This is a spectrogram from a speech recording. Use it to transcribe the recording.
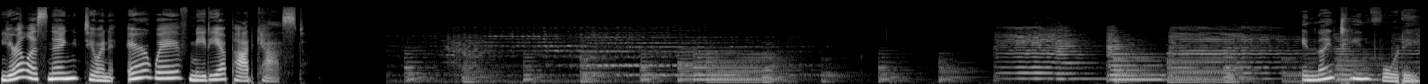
You're listening to an Airwave Media Podcast. In 1940,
